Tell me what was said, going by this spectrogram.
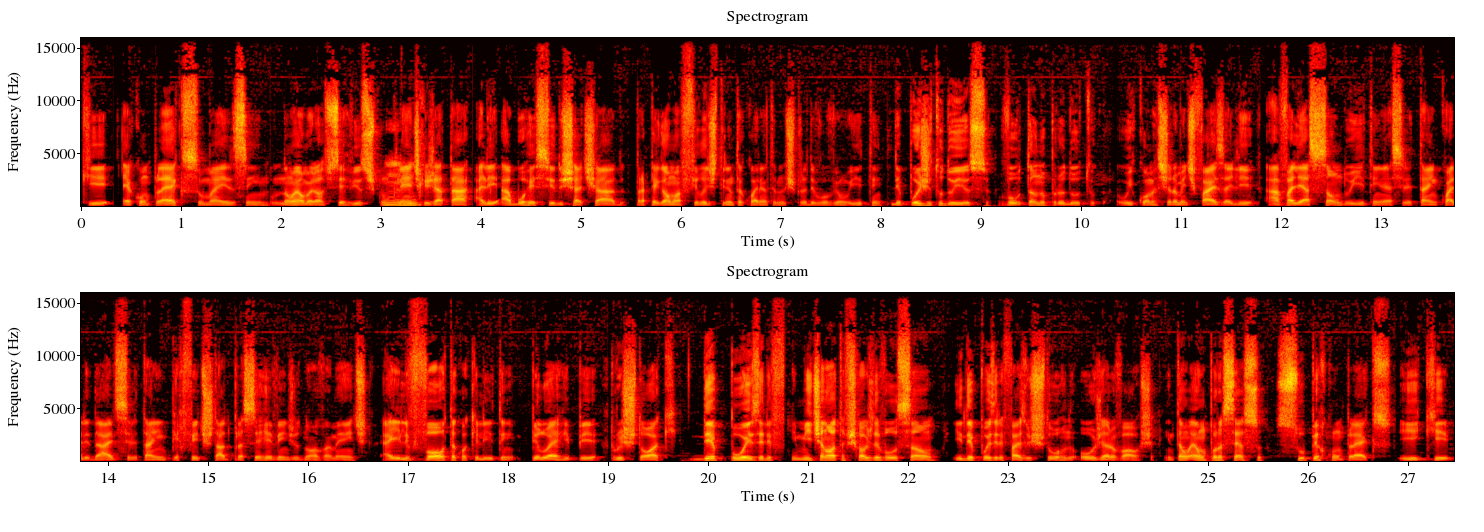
que é complexo, mas assim, não é o melhor dos serviços para um uhum. cliente que já está ali aborrecido e chateado para pegar uma fila de 30, 40 minutos para devolver um item. Depois de tudo isso, voltando o produto, o e-commerce geralmente faz ali a avaliação do item, né? Se ele está em qualidade, se ele está em perfeito estado para ser revendido novamente. Aí ele volta com aquele item pelo RP para o estoque. Depois ele emite a nota fiscal de devolução e depois ele faz o estorno ou gera o voucher. Então é um processo super complexo e que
